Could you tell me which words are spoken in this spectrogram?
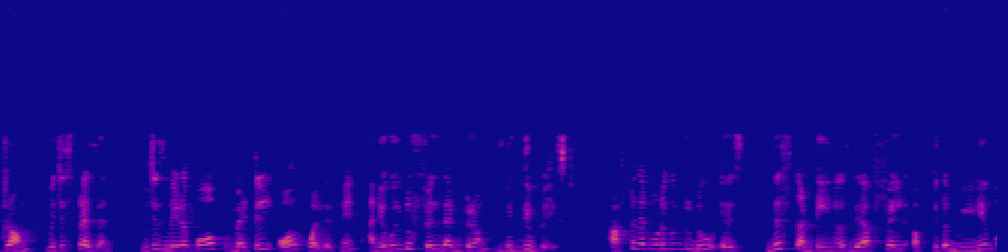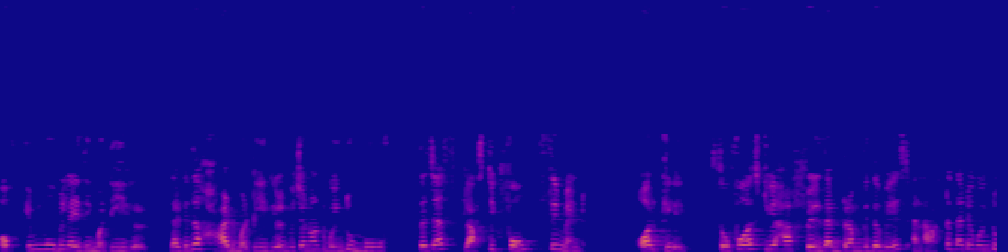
drum which is present, which is made up of metal or polythene and you're going to fill that drum with the waste. After that, what you're going to do is these containers, they are filled up with a medium of immobilizing material. That is a hard material which are not going to move such as plastic foam, cement or clay. So first you have filled that drum with the waste and after that you're going to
